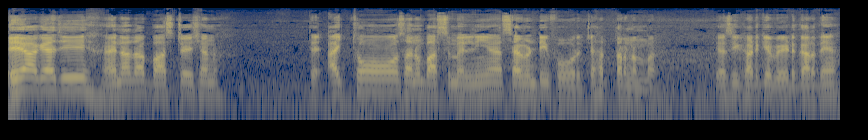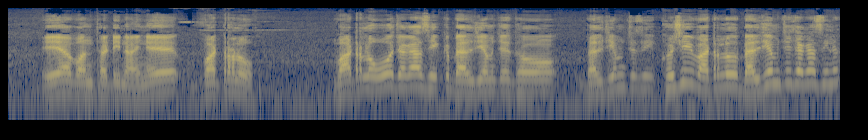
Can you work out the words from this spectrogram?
ਇਹ ਆ ਗਿਆ ਜੀ ਇਹਨਾਂ ਦਾ ਬੱਸ ਸਟੇਸ਼ਨ। ਤੇ ਇੱਥੋਂ ਸਾਨੂੰ ਬੱਸ ਮਿਲਣੀ ਹੈ 74 74 ਨੰਬਰ। ਤੇ ਅਸੀਂ ਖੜ ਕੇ ਵੇਟ ਕਰਦੇ ਆ। ਇਹ ਆ 139 ਇਹ ਵਾਟਰਲੋ ਵਾਟਰਲੋ ਉਹ ਜਗ੍ਹਾ ਸੀ ਇੱਕ ਬੈਲਜੀਅਮ ਚ, ਇਥੋਂ ਬੈਲਜੀਅਮ ਚ ਸੀ। ਖੁਸ਼ੀ ਵਾਟਰਲੋ ਬੈਲਜੀਅਮ ਚ ਜਗ੍ਹਾ ਸੀ ਨਾ?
